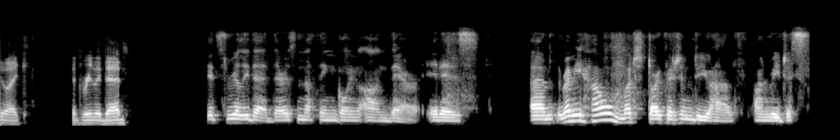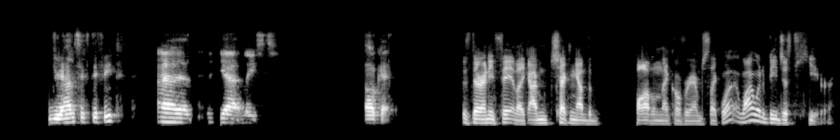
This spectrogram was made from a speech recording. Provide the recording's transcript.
be like it really dead. it's really dead. There's nothing going on there. It is. Um, Remy, how much dark vision do you have on Regis? Do you have sixty feet? Uh, yeah, at least. Okay. Is there anything like I'm checking out the bottleneck over here? I'm just like, what? Why would it be just here?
